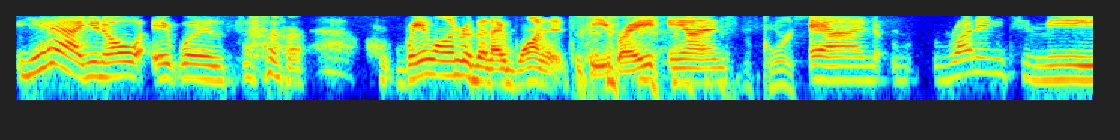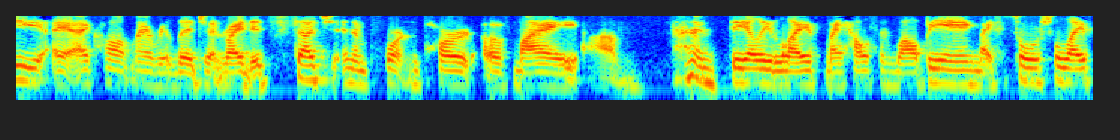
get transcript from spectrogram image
Yeah, you know, it was way longer than I wanted it to be, right? And of course, and running to me, I, I, call it my religion, right? It's such an important part of my um, daily life, my health and well-being, my social life,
